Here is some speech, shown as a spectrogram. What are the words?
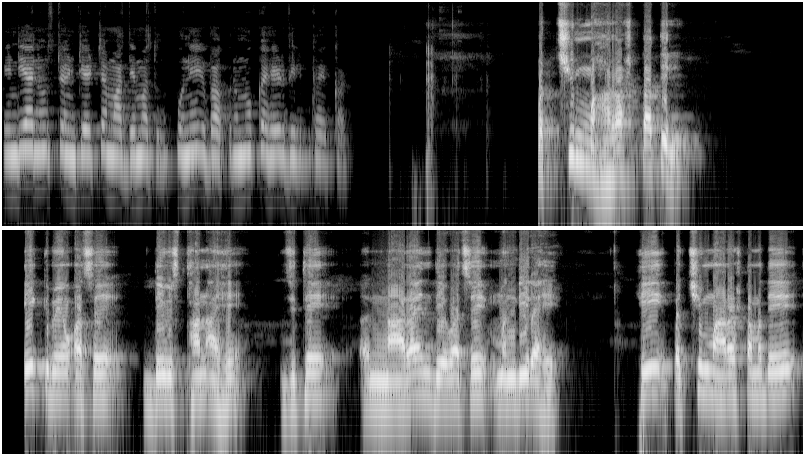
इंडिया न्यूज ट्वेंटी एटच्या माध्यमातून पुणे विभाग प्रमुख हेड दिलीप गायकवाड. पश्चिम महाराष्ट्रातील एकमेव असे देवस्थान आहे जिथे नारायण देवाचे मंदिर आहे. हे पश्चिम महाराष्ट्रामध्ये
